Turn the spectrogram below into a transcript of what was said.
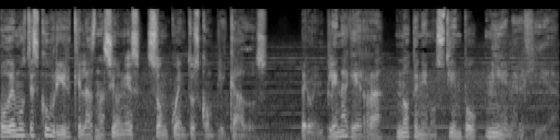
podemos descubrir que las naciones son cuentos complicados, pero en plena guerra no tenemos tiempo ni energía.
